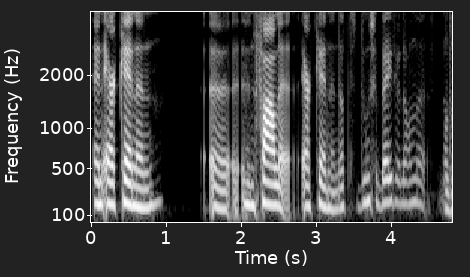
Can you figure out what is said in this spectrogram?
En erkennen, eh, hun falen erkennen. Dat doen ze beter dan, eh, Want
